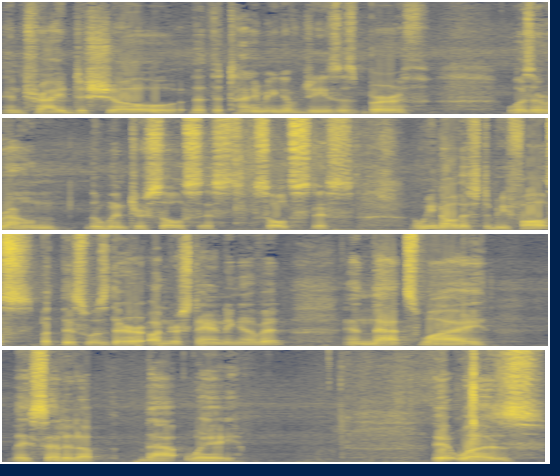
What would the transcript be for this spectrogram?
and tried to show that the timing of Jesus' birth was around the winter solstice. solstice. We know this to be false, but this was their understanding of it, and that's why they set it up that way. It was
